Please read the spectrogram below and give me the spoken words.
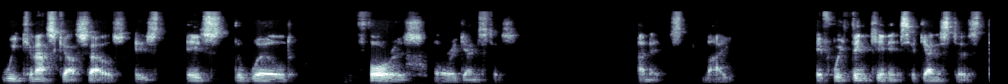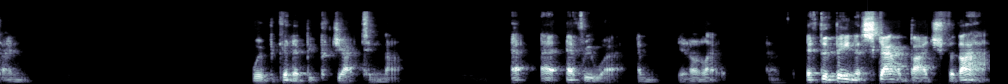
we can ask ourselves is is the world for us or against us? And it's like, if we're thinking it's against us, then we're going to be projecting that everywhere. And, you know, like, if there'd been a scout badge for that,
